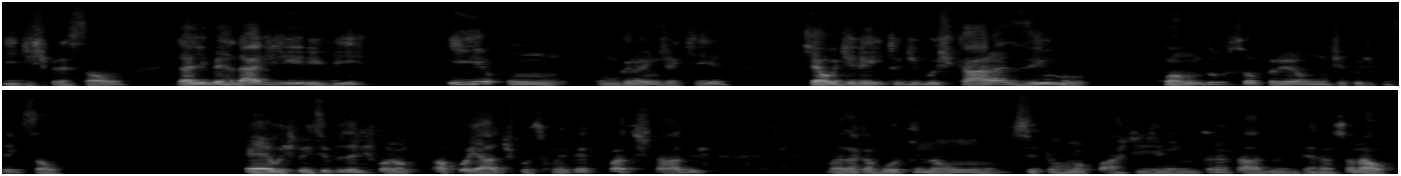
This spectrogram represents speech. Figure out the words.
e de expressão, da liberdade de ir e vir, e um, um grande aqui, que é o direito de buscar asilo quando sofreram algum tipo de perseguição. É, os princípios eles foram apoiados por 54 estados, mas acabou que não se tornou parte de nenhum tratado internacional.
